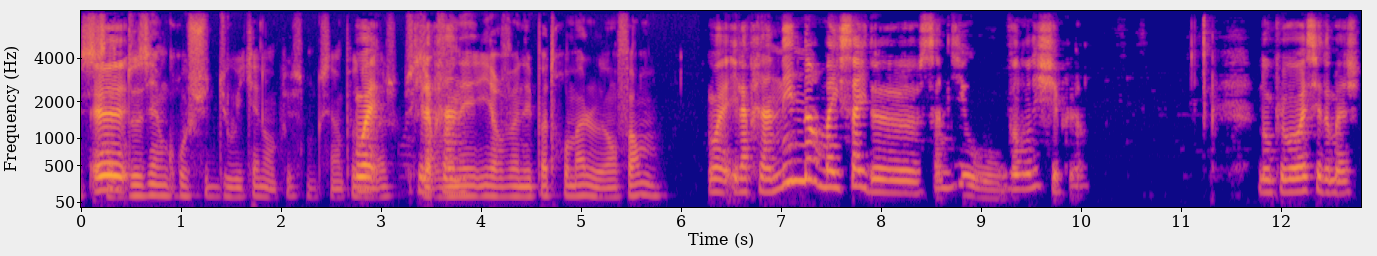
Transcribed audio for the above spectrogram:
C'est sa deuxième grosse chute du week-end en plus. Donc c'est un peu Ouais, dommage. Parce il qu'il a pris un- revenait, il revenait pas trop mal en forme. Ouais, il a pris un énorme high side euh, samedi ou vendredi, je sais plus. hein. Donc euh, ouais, c'est dommage.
